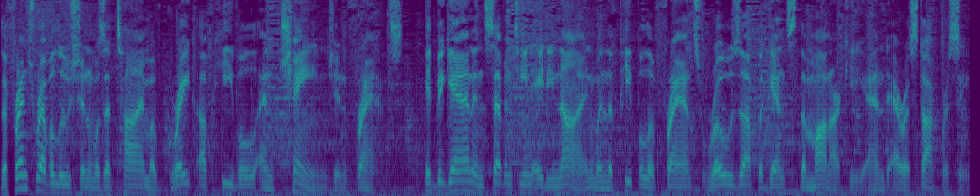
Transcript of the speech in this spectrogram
The French Revolution was a time of great upheaval and change in France. It began in 1789 when the people of France rose up against the monarchy and aristocracy.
